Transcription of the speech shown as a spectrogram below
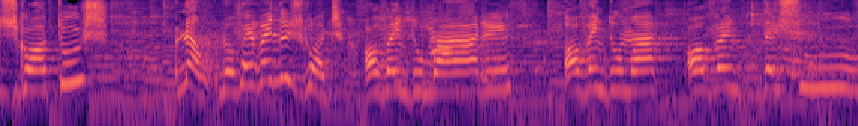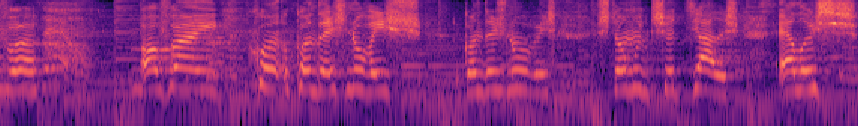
esgotos. Não, não vem bem dos esgotos. Ou vem do mar, ou vem do mar, ou vem da chuva. Ou vem quan- quando as nuvens, quando as nuvens estão muito chateadas, elas,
